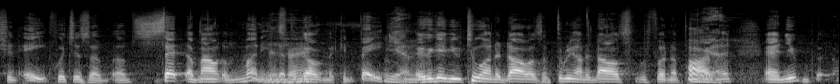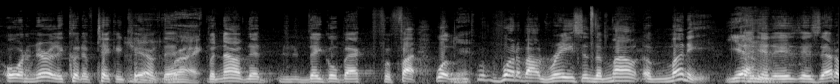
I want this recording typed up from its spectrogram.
Section 8, which is a, a set amount of money that the government can pay. Yeah. If mm-hmm. they give you $200 or $300 for, for an apartment, and you ordinarily could have taken care of that, Right. but now that they go back for five. Well, what about raising the amount of money? Yeah. Is, is that a,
